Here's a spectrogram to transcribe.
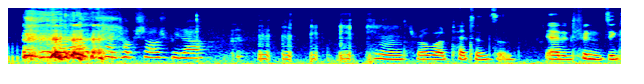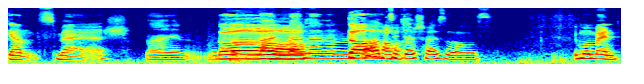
du bist kein Top-Schauspieler. Hm, Robert Pattinson. Ja, den findet sie ganz smash. Nein. Doch. Nein, nein, nein, nein. Mit Doch. Bart sieht der scheiße aus. Im Moment,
